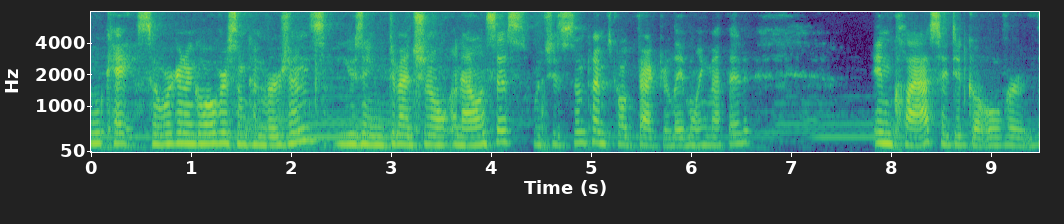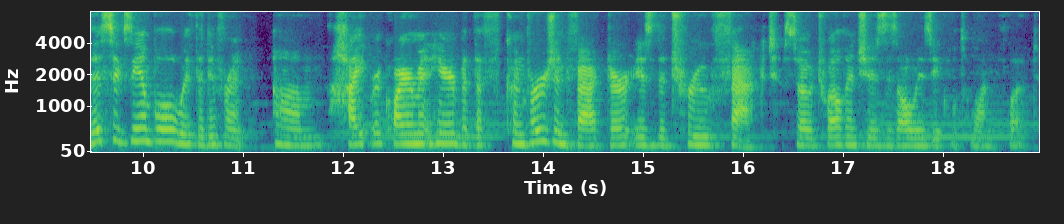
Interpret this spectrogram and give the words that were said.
Okay, so we're going to go over some conversions using dimensional analysis, which is sometimes called factor labeling method. In class, I did go over this example with a different um, height requirement here, but the conversion factor is the true fact. So 12 inches is always equal to one foot.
